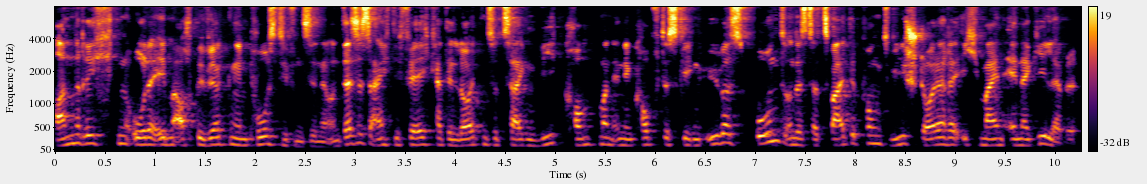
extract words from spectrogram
anrichten oder eben auch bewirken im positiven Sinne. Und das ist eigentlich die Fähigkeit, den Leuten zu zeigen, wie kommt man in den Kopf des Gegenübers und, und das ist der zweite Punkt, wie steuere ich mein Energielevel?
